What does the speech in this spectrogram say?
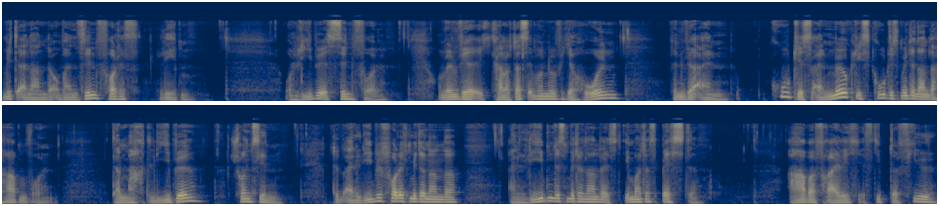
Miteinander, um ein sinnvolles Leben. Und Liebe ist sinnvoll. Und wenn wir, ich kann auch das immer nur wiederholen, wenn wir ein gutes, ein möglichst gutes Miteinander haben wollen, dann macht Liebe schon Sinn. Denn ein liebevolles Miteinander, ein liebendes Miteinander ist immer das Beste. Aber freilich, es gibt da viel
